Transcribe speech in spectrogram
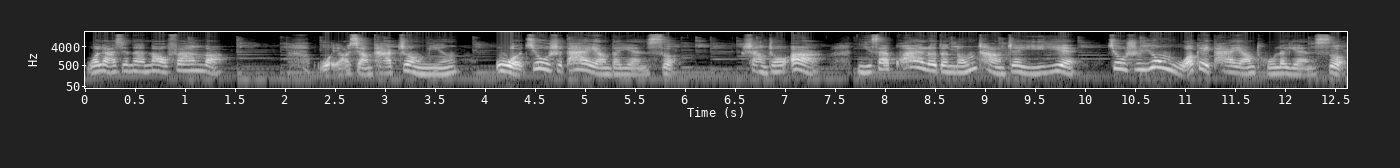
我俩现在闹翻了。我要向他证明，我就是太阳的颜色。上周二你在快乐的农场这一页，就是用我给太阳涂了颜色。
